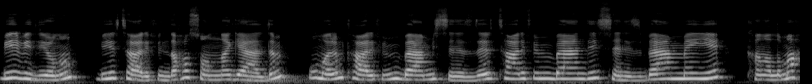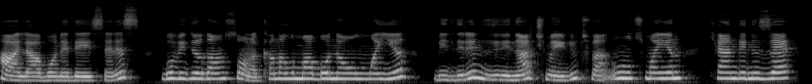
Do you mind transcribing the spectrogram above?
Bir videonun bir tarifin daha sonuna geldim. Umarım tarifimi beğenmişsinizdir. Tarifimi beğendiyseniz beğenmeyi, kanalıma hala abone değilseniz bu videodan sonra kanalıma abone olmayı, bildirim zilini açmayı lütfen unutmayın. Kendinize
